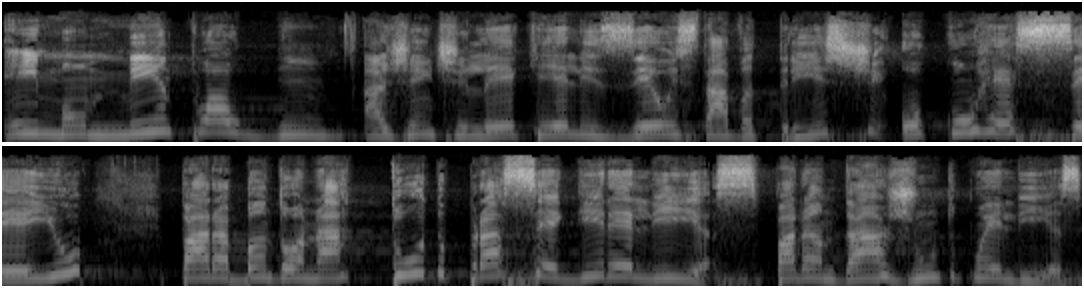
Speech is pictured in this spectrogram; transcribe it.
Em momento algum a gente lê que Eliseu estava triste ou com receio para abandonar tudo para seguir Elias, para andar junto com Elias.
